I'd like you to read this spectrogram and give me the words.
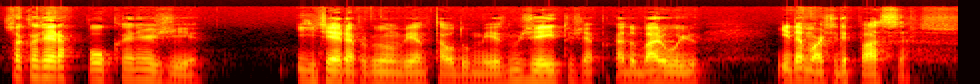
só que ela gera pouca energia. E gera problema ambiental do mesmo jeito, já por causa do barulho e da morte de pássaros.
